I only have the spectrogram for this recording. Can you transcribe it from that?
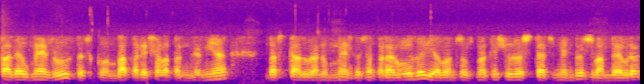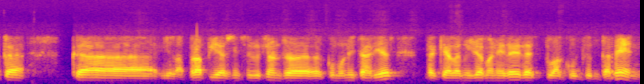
fa 10 mesos, des quan va aparèixer la pandèmia, va estar durant un mes desapareguda i llavors els mateixos estats membres van veure que, que, i les pròpies institucions eh, comunitàries de que la millor manera era actuar conjuntament.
